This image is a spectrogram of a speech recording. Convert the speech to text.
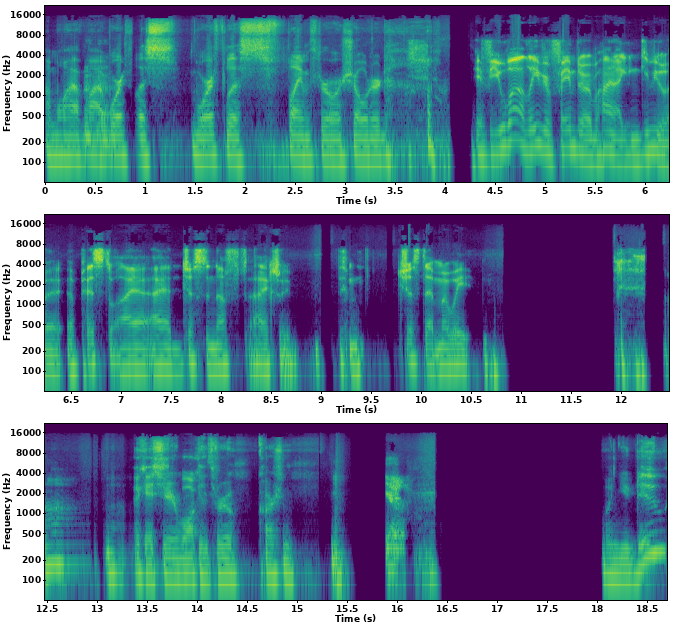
I'm gonna have my Okay. worthless, worthless flamethrower shouldered. If you want to leave your flamethrower behind, I can give you a, a pistol. I, I had just enough. To, I actually just at my weight. Uh, okay, so you're walking through, Carson? Yep. When you do,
